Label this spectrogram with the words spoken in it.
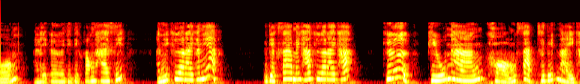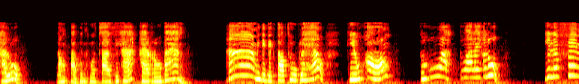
อง อะไรเอ่ยเด็กๆลองทายสิ อันนี้คืออะไรคะเนี่ยเด็กๆทราบไหมคะ คืออะไรคะ คือผิวหนังของสัตว์ชนิดไหนคะลูก ลองตอบคุณครูจอยสิคะ ใครรู้บ้างอ่ามีเด็กๆตอบถูกแล้ว ผิวของตัวตัวอะไรคะลูก elephant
